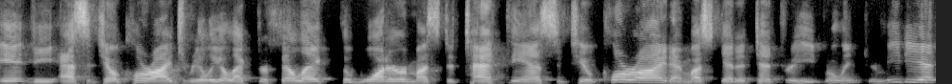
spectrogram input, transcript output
it, the acetyl chloride's really electrophilic. The water must attack the acetyl chloride. I must get a tetrahedral intermediate.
